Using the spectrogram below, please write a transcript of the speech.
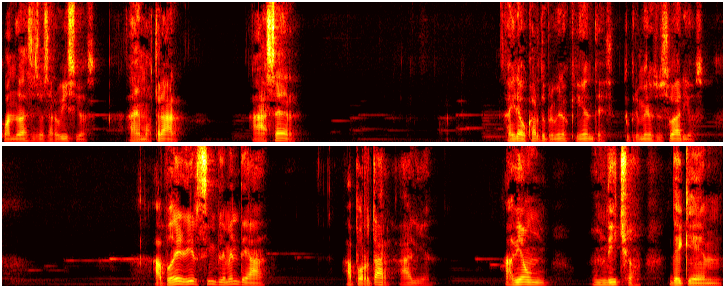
cuando das esos servicios, a demostrar, a hacer, a ir a buscar tus primeros clientes, tus primeros usuarios, a poder ir simplemente a aportar a alguien. Había un, un dicho de que mm,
